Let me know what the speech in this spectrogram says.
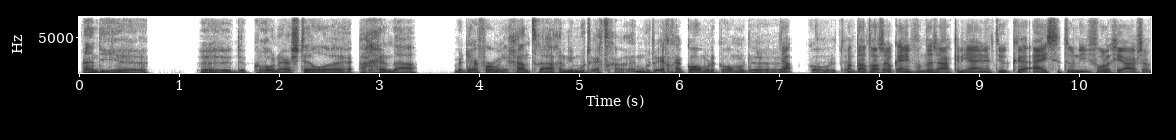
aan die de corona-herstelagenda. Maar de hervormingen gaan traag en die moeten echt gaan, moeten echt gaan komen de komende, Ja. komende tijd. Want dat was ook een van de zaken die jij natuurlijk eh, eiste toen die vorig jaar zo,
